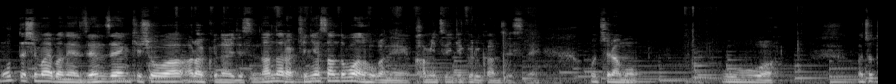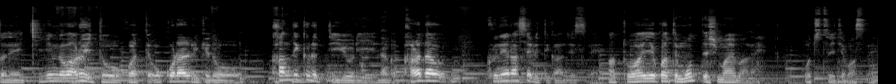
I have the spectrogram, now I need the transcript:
持ってしまえばね全然気性は荒くないです。なんならケニアサンドボアの方がね噛みついてくる感じですね。こちらも。おおちょっとね機嫌が悪いとこうやって怒られるけど噛んでくるっていうよりなんか体をくねらせるって感じですね、まあ、とはいえこうやって持ってしまえばね落ち着いてますね。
